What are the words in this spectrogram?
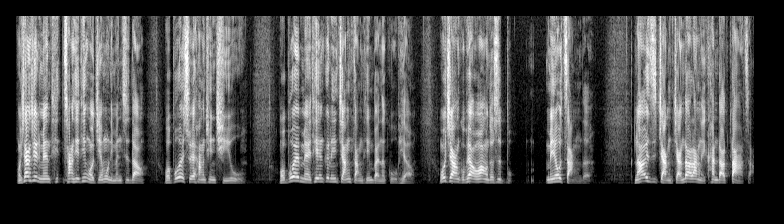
我相信你们听长期听我节目，你们知道我不会随行情起舞，我不会每天跟你讲涨停板的股票。我讲股票往往都是不没有涨的，然后一直讲讲到让你看到大涨，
